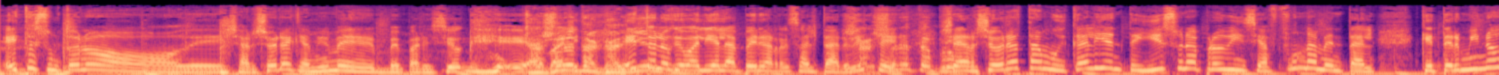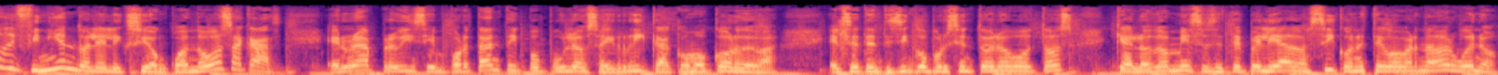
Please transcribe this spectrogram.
Este es un tono de Yarlora que a mí me, me pareció que. Yarlora está caliente. Esto es lo que valía la pena resaltar, ¿viste? Yarlora está está muy caliente y es una provincia fundamental que terminó definiendo la elección. Cuando vos sacás en una provincia importante y populosa y rica como Córdoba el 75% de los votos, que a los dos meses esté peleado así con este gobernador, bueno,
